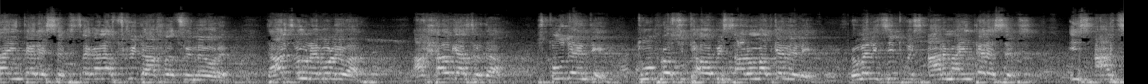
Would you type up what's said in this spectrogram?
გაინტერესებს? წეგანას თქვი და ახლაც ვიმეორებ დარწმუნებული ვარ. ახალგაზრდა სტუდენტი თუ უფროსი თაობის წარმომადგენელი რომელიც იტყვის არ მაინტერესებს ის არც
